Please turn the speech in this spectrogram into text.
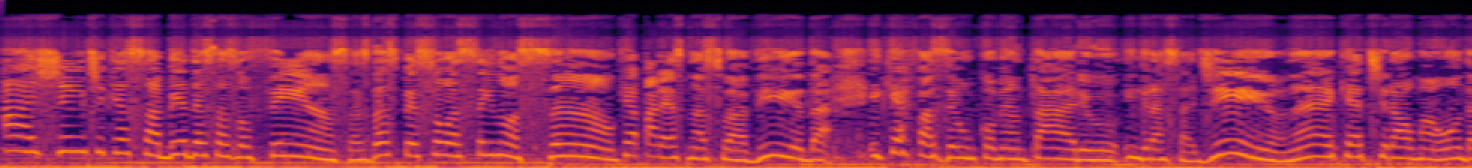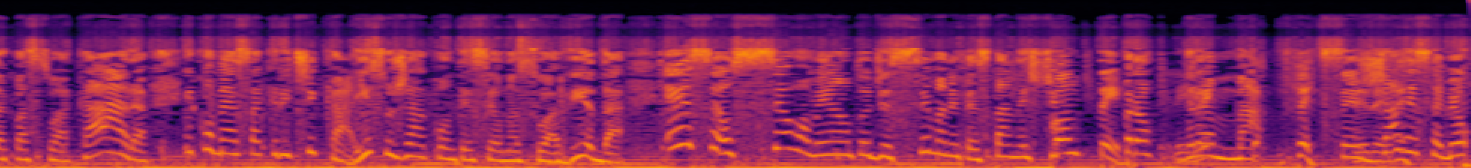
A gente quer saber dessas ofensas, das pessoas sem noção que aparecem na sua vida e quer fazer um comentário engraçadinho, né? Quer tirar uma onda com a sua cara e começa a criticar. Isso já aconteceu na sua vida? Esse é o seu momento de se manifestar neste Conte. programa. Você já recebeu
